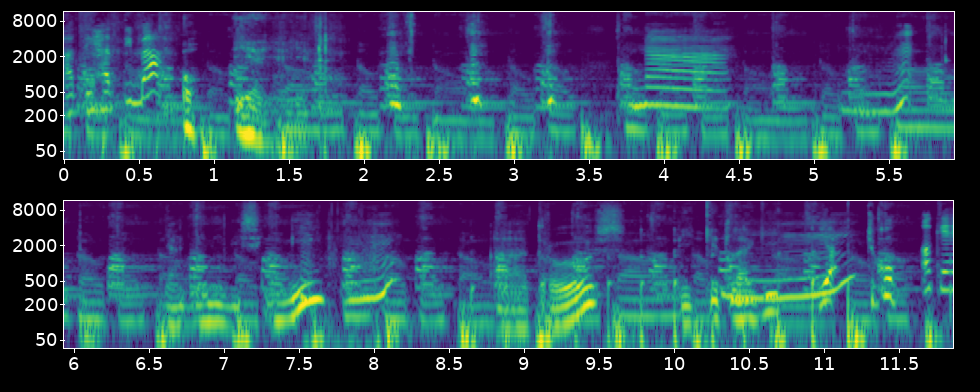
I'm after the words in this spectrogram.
Hati-hati bang. Oh, iya iya iya. Nah, ini di sini. Ah, terus dikit lagi. Ya, cukup. oke.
